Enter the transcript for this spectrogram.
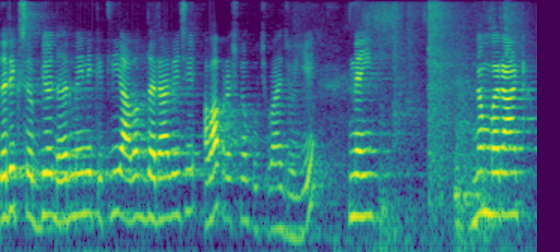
દરેક સભ્ય દર મહિને કેટલી આવક ધરાવે છે? આવા પ્રશ્નો પૂછવા જોઈએ નહીં. નંબર આઠ.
